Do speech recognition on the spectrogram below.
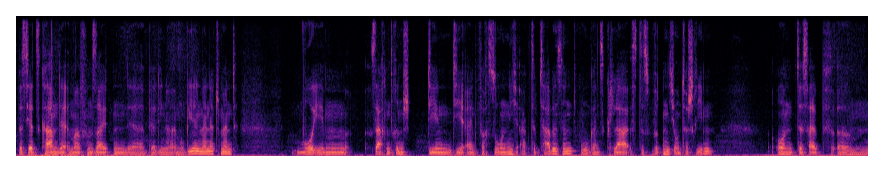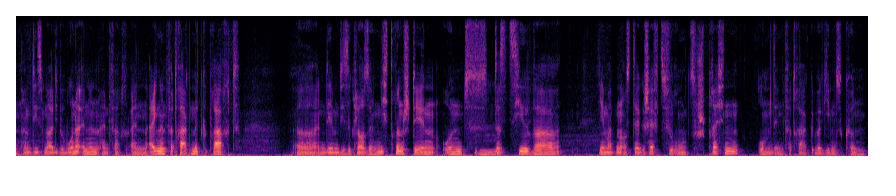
Bis jetzt kam der immer von Seiten der Berliner Immobilienmanagement, wo eben Sachen drin stehen, die einfach so nicht akzeptabel sind, wo ganz klar ist, das wird nicht unterschrieben. Und deshalb ähm, haben diesmal die BewohnerInnen einfach einen eigenen Vertrag mitgebracht, äh, in dem diese Klauseln nicht drinstehen. Und mhm. das Ziel war, jemanden aus der Geschäftsführung zu sprechen um den Vertrag übergeben zu können.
